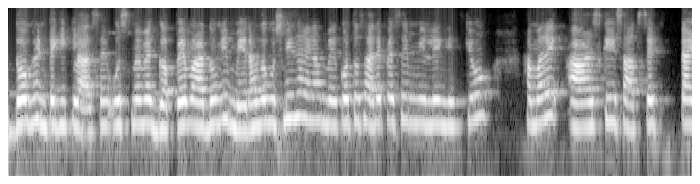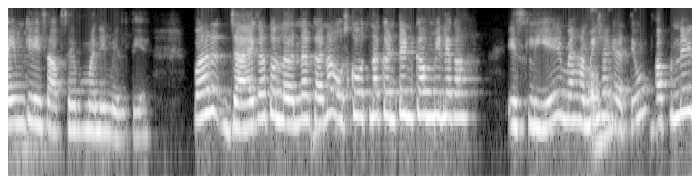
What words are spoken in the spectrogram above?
दो घंटे की क्लास है, उसमें मैं गप्पे मार दूँगी, मेरा तो कुछ नहीं जाएगा, मेरे को तो सारे पैसे मिलेंगे। क्यों? हमारे आवर्स के हिसाब से टाइम के हिसाब से मनी मिलती है। पर जाएगा तो लर्नर का ना उसको उतना कंटेंट कम मिलेगा। इसलिए मैं हमेशा कहती हूँ अपने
